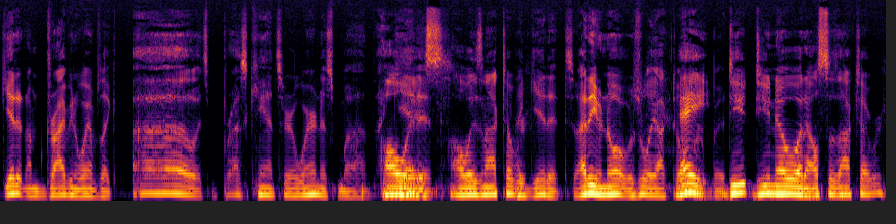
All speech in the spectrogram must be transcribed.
get it, I'm driving away. I'm like, oh, it's Breast Cancer Awareness Month. I always, get it. always in October. I get it. So I didn't even know it was really October. hey, but do you, do you know what else is October?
